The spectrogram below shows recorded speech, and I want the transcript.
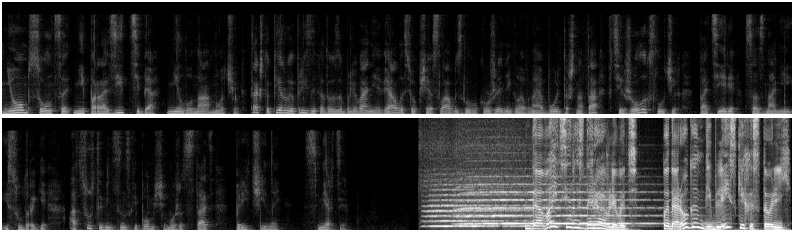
Днем солнце не поразит тебя, ни луна ночью. Так что первые признаки этого заболевания – вялость, общая слабость, головокружение, головная боль, тошнота – в тяжелых случаях потеря сознания и судороги отсутствие медицинской помощи может стать причиной смерти. Давайте выздоравливать по дорогам библейских историй.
